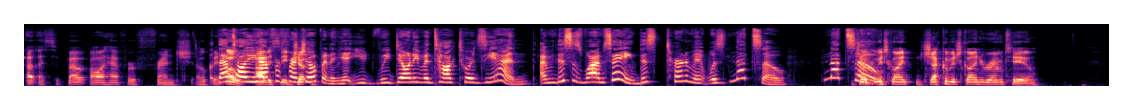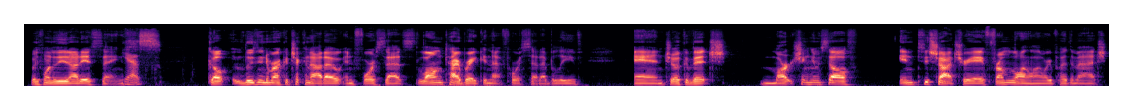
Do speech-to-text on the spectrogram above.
uh, that's about all I have for French Open. That's Oh, all you have for French Jo- Open, and yet you we don't even talk towards the end. I mean, this is why I'm saying this tournament was nutso, nutso. Djokovic going Djokovic going to room two was one of the nuttiest things. yes, Go losing to Marco Cecchinato in four sets, long tiebreak in that fourth set, I believe, and Djokovic marching himself into Chatrier from Lenglen Lenglen where he played the match,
